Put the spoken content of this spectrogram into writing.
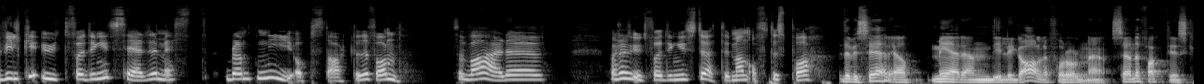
hvilke utfordringer ser dere mest blant nyoppstartede fond? Så hva er det hva slags utfordringer støter man oftest på? Det vi ser er at Mer enn de legale forholdene, så er det faktisk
